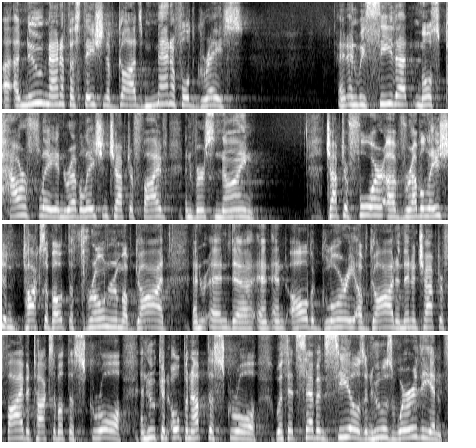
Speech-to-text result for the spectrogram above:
a, a new manifestation of God's manifold grace. And, and we see that most powerfully in Revelation chapter 5 and verse 9. Chapter 4 of Revelation talks about the throne room of God and, and, uh, and, and all the glory of God. And then in chapter 5, it talks about the scroll and who can open up the scroll with its seven seals and who is worthy. And,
